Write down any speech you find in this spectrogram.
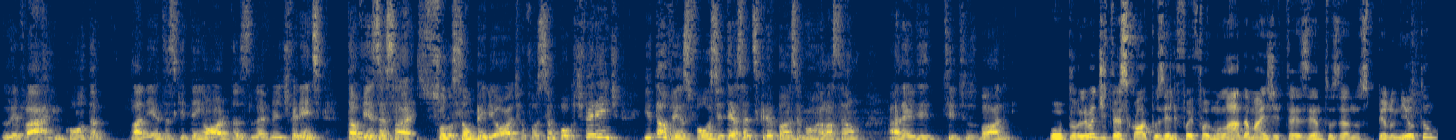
levar em conta planetas que têm órbitas levemente diferentes, talvez essa solução periódica fosse um pouco diferente. E talvez fosse ter essa discrepância com relação à lei de Titius Bode. O problema de três corpos ele foi formulado há mais de 300 anos pelo Newton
